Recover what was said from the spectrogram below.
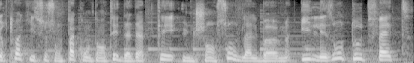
Figure-toi qu'ils se sont pas contentés d'adapter une chanson de l'album, ils les ont toutes faites.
